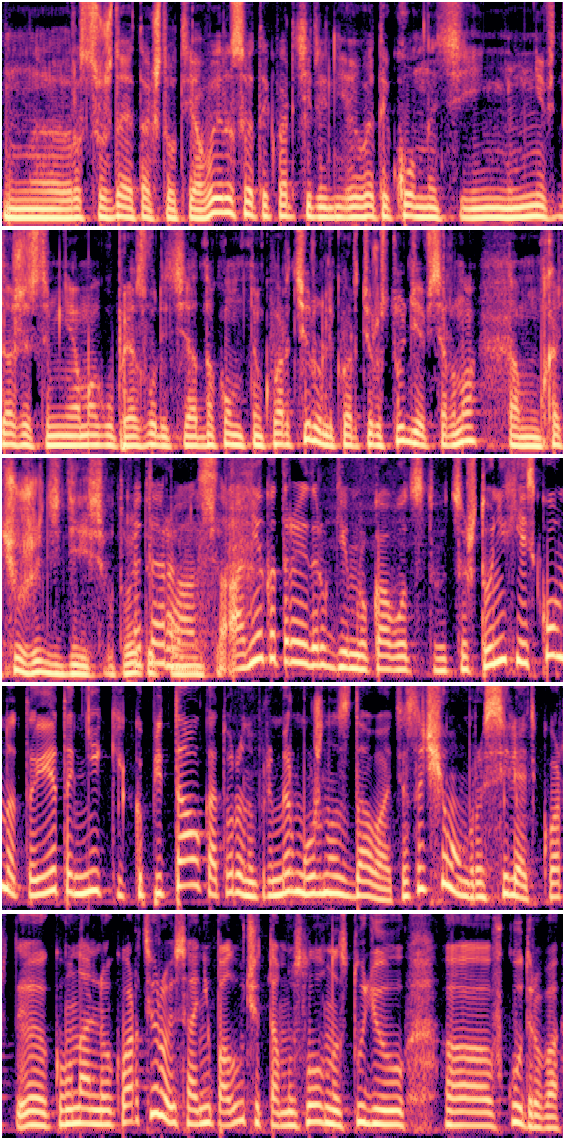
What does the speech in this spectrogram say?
рассуждает так, что вот я вырос в этой квартире, в этой комнате, и мне, даже если мне могу позволить себе однокомнатную квартиру, квартиру или квартиру-студию, я все равно там хочу жить здесь, вот в это этой комнате. раз. А некоторые другим руководствуются, что у них есть комната, и это некий капитал, который, например, можно сдавать. А зачем им расселять кварти- э, коммунальную квартиру, если они получат там условно студию э, в Кудрово?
